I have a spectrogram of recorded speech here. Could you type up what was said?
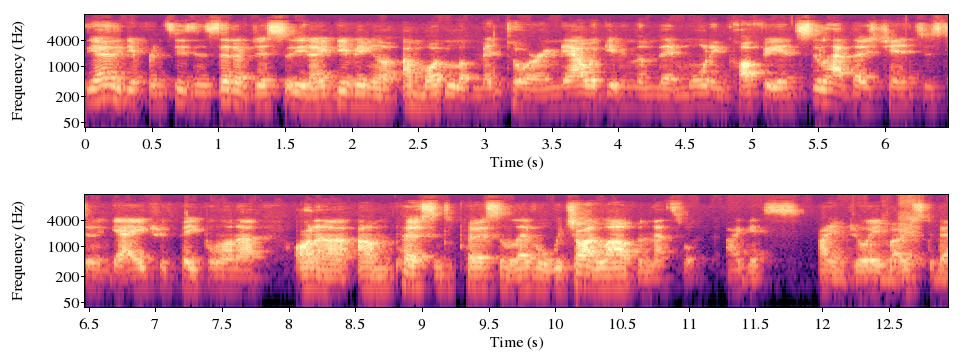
the only difference is instead of just you know giving a, a model of mentoring, now we're giving them their morning coffee and still have those chances to engage with people on a on a person to person level, which I love, and that's what I guess I enjoy most about.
